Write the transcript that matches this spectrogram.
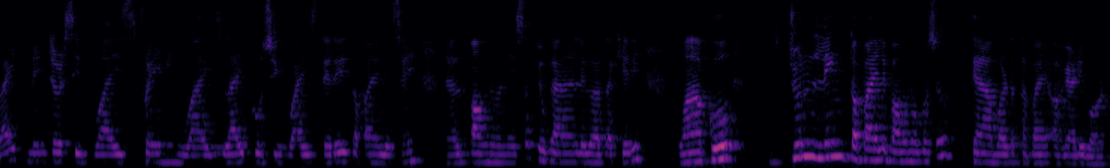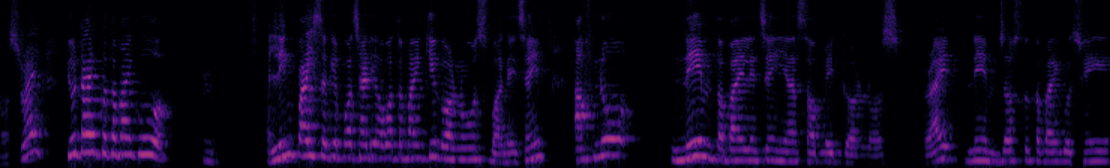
right mentorship wise training wise life coaching wise धेरै तपाईँले चाहिँ हेल्प पाउनुहुनेछ। त्यो कारणले गर्दाखेरि उहाँको जुन लिङ्क तपाईँले पाउनुभएको छ त्यहाँबाट तपाईँ अगाडि बढ्नुहोस् राइट यो टाइपको तपाईँको लिङ्क पाइसके पछाडि अब तपाईँ के गर्नुहोस् भने चाहिँ आफ्नो नेम तपाईँले चाहिँ यहाँ सब्मिट गर्नुहोस् राइट नेम जस्तो तपाईँको चाहिँ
